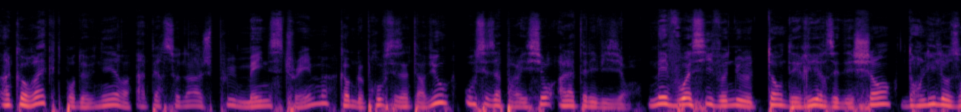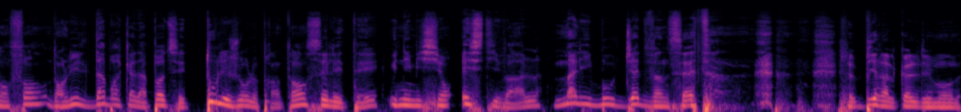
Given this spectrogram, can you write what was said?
incorrecte pour devenir un personnage plus mainstream, comme le prouvent ses interviews ou ses apparitions à la télévision. Mais voici venu le temps des rires et des chants. Dans l'île aux enfants, dans l'île d'Abracadapod, c'est tous les jours le printemps, c'est l'été, une émission estivale, Malibu Jet 27, le pire alcool du monde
